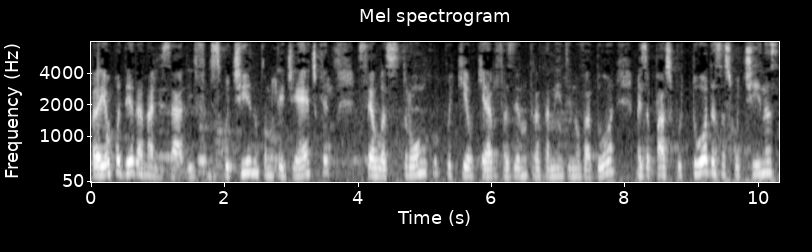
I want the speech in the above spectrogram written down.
para eu poder analisar e discutir no comitê de ética células tronco, porque eu quero fazer um tratamento inovador, mas eu passo por todas as rotinas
